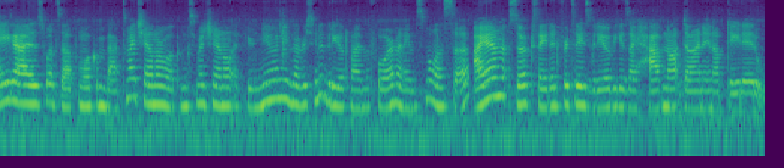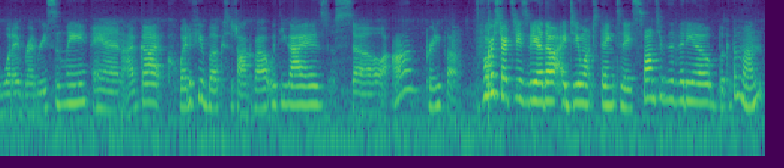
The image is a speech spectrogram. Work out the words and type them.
Hey guys, what's up and welcome back to my channel. Welcome to my channel. If you're new and you've never seen a video of mine before, my name is Melissa. I am so excited for today's video because I have not done and updated what I've read recently and I've got quite a few books to talk about with you guys, so I'm pretty pumped. Before we start today's video though, I do want to thank today's sponsor of the video, Book of the Month.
